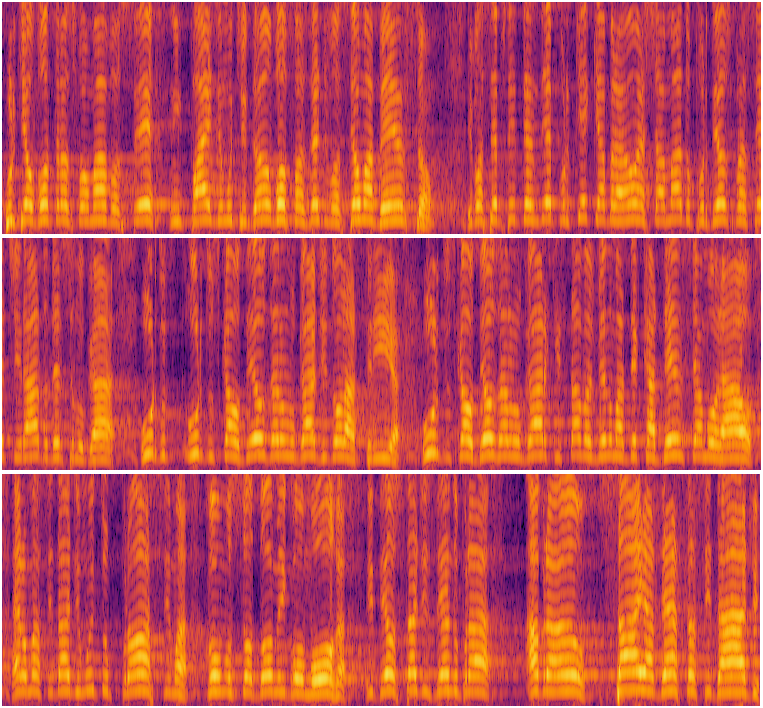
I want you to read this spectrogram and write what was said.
porque eu vou transformar você em pai de multidão, vou fazer de você uma bênção. E você precisa entender por que, que Abraão é chamado por Deus para ser tirado desse lugar. Ur, do, Ur dos Caldeus era um lugar de idolatria. Ur dos Caldeus era um lugar que estava vivendo uma decadência moral. Era uma cidade muito próxima, como Sodoma e Gomorra. E Deus está dizendo para Abraão, saia dessa cidade,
